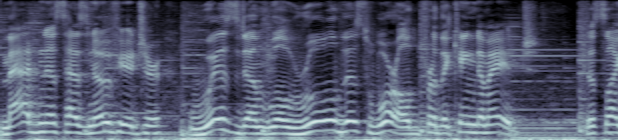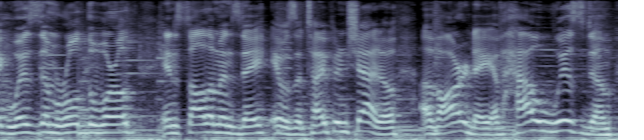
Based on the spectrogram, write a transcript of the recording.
Madness has no future. Wisdom will rule this world for the kingdom age. Just like wisdom ruled the world in Solomon's day, it was a type and shadow of our day of how wisdom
